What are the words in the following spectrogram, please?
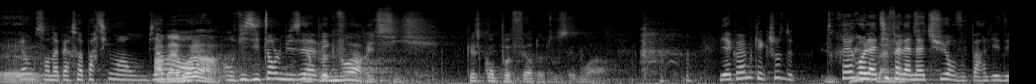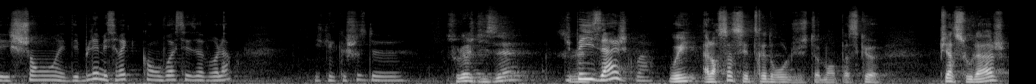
euh, Là, on s'en aperçoit particulièrement bien ah ben en, visitant le musée avec Il y a peu de noirs ici. Qu'est-ce qu'on peut faire de tous ces noirs Il y a quand même quelque chose de très relatif à la nature. Vous parliez des champs et des blés, mais c'est vrai que quand on voit ces œuvres-là, il y a quelque chose de. Soulage disait. Du paysage, quoi. Oui, alors ça, c'est très drôle, justement, parce que Pierre Soulage,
